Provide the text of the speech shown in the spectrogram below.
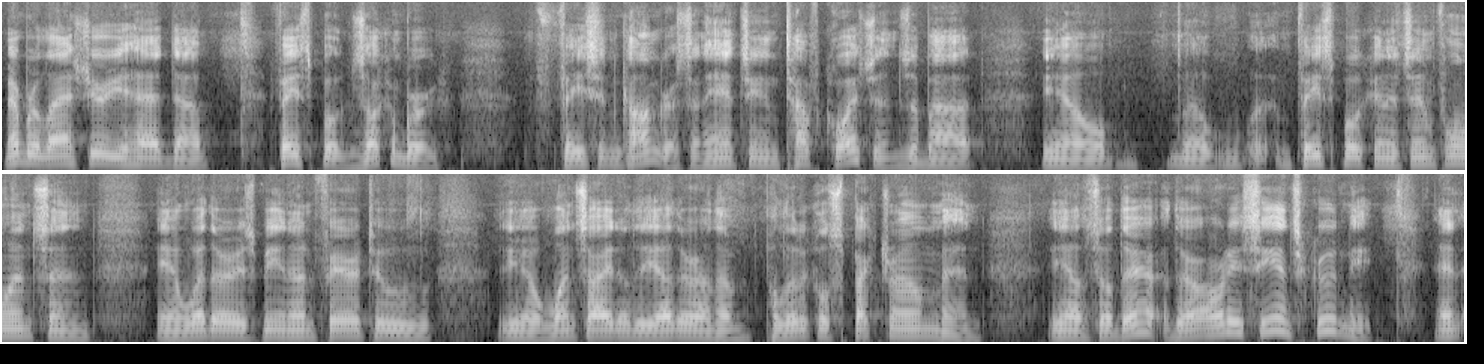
Remember last year you had uh, facebook zuckerberg facing congress and answering tough questions about you know Facebook and its influence, and and whether it's being unfair to you know one side or the other on the political spectrum, and you know so they're they're already seeing scrutiny, and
